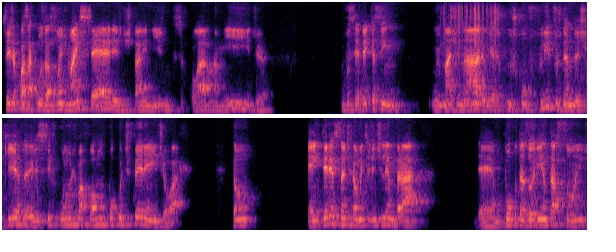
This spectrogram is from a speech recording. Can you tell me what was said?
seja com as acusações mais sérias de stalinismo que circularam na mídia. Você vê que assim o imaginário e, as, os conflitos dentro da esquerda eles circulam de uma forma um pouco diferente, eu acho. Então é interessante realmente a gente lembrar é, um pouco das orientações,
